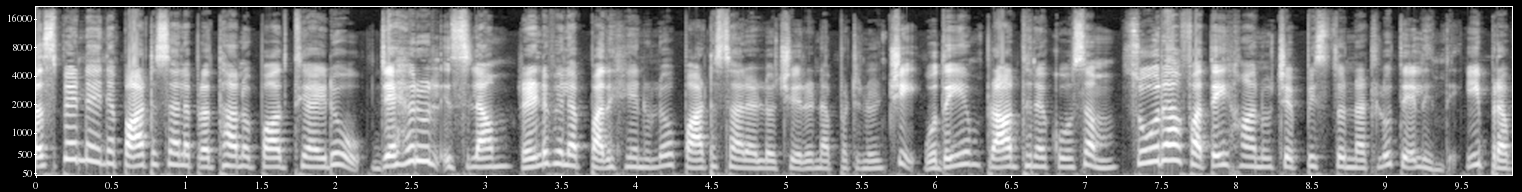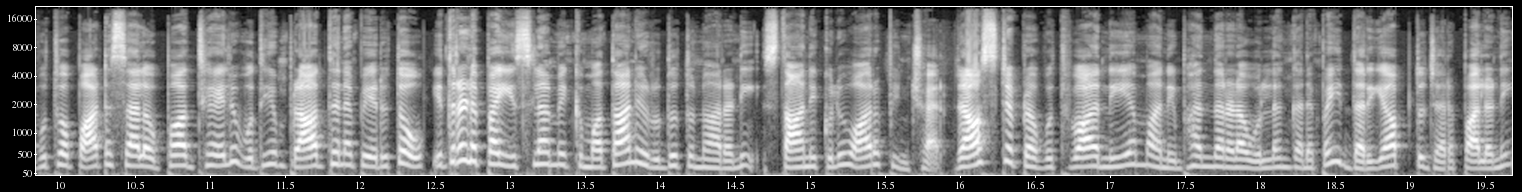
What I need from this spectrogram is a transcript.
సస్పెండ్ అయిన పాఠశాల ప్రధానోపాధ్యాయుడు జెహరుల్ ఇస్లాం రెండు వేల పదిహేనులో పాఠశాలలో చేరినప్పటి నుంచి ఉదయం ప్రార్థన కోసం సూరా ఫతేహాను చెప్పిస్తున్నట్లు తేలింది. ఈ ప్రభుత్వ పాఠశాల ఉపాధ్యాయులు ఉదయం ప్రార్థన పేరుతో ఇతరులపై ఇస్లామిక్ మతాన్ని రుద్దుతున్నారని స్థానికులు ఆరోపించారు. రాష్ట్ర ప్రభుత్వ నియమ నిబంధనల ఉల్లంఘనపై దర్యాప్తు జరపాలని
